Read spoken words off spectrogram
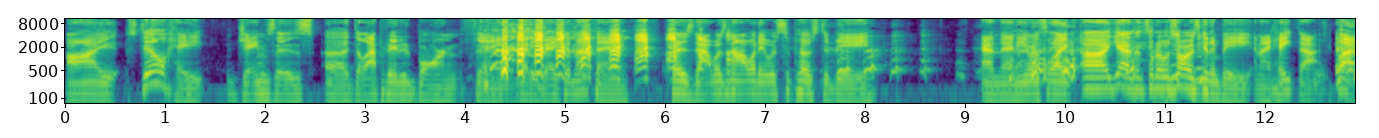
I still hate James's uh, dilapidated barn thing that he baked in that thing because that was not what it was supposed to be. And then he was like, uh, "Yeah, that's what it was always going to be," and I hate that. But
